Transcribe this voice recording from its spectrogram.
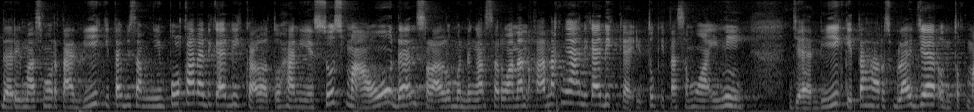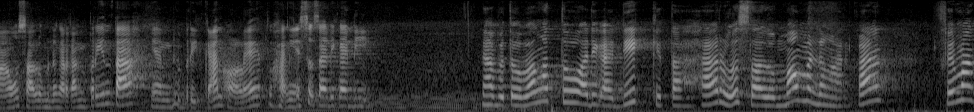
dari Mazmur tadi kita bisa menyimpulkan adik-adik kalau Tuhan Yesus mau dan selalu mendengar seruan anak-anaknya adik-adik, yaitu kita semua ini. Jadi, kita harus belajar untuk mau selalu mendengarkan perintah yang diberikan oleh Tuhan Yesus adik-adik. Nah, betul banget tuh adik-adik, kita harus selalu mau mendengarkan firman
